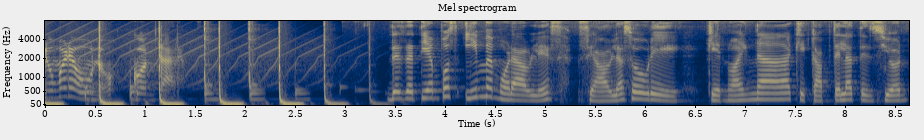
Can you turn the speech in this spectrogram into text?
Número 1. Contar. Desde tiempos inmemorables se habla sobre que no hay nada que capte la atención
